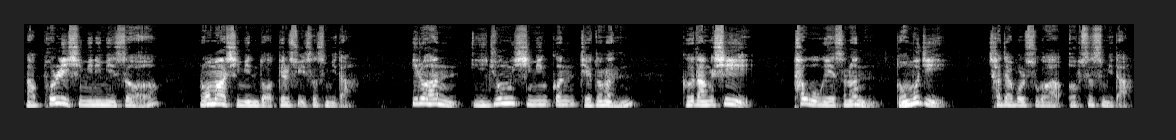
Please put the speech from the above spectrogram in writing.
나폴리 시민이면서 로마 시민도 될 수 있었습니다. 이러한 이중 시민권 제도는 그 당시 타국에서는 도무지 찾아볼 수가 없었습니다.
